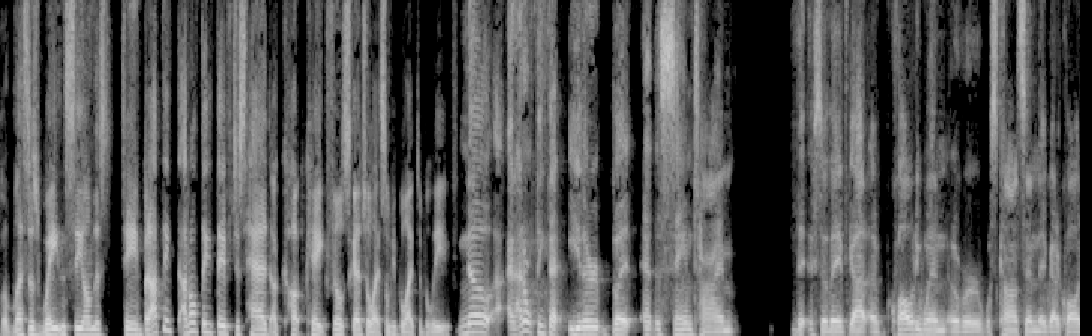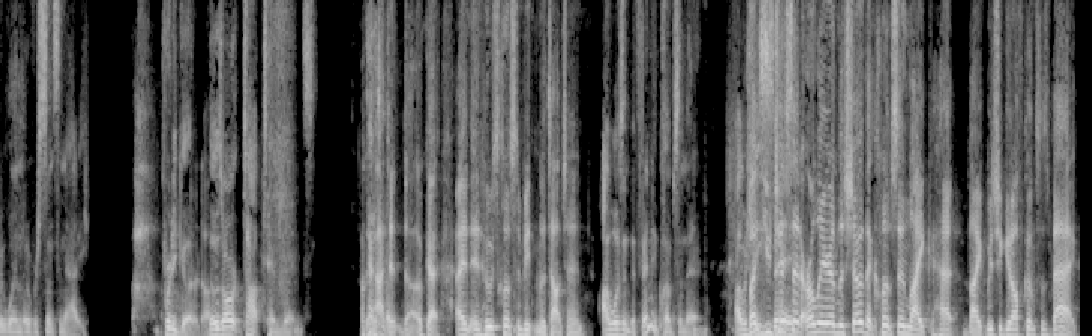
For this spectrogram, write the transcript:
let's just wait and see on this team. But I think I don't think they've just had a cupcake filled schedule like some people like to believe. No, and I don't think that either. But at the same time, th- so they've got a quality win over Wisconsin. They've got a quality win over Cincinnati. Pretty good. Uh, Those aren't top ten wins. Okay, I didn't. Okay, and, and who's Clemson beating the top ten? I wasn't defending Clemson there. I was But just you saying, just said earlier in the show that Clemson like had like we should get off Clemson's back.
